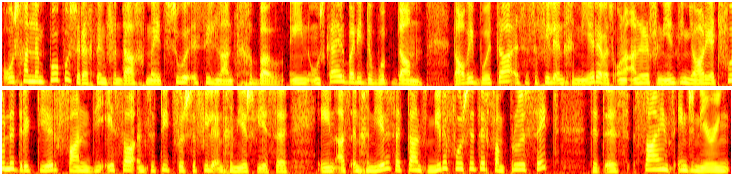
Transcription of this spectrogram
ons gaan Limpopo se rigting vandag met so is die land gebou en ons kuier by die De Hoop Dam. Dawie Botha is 'n siviele ingenieur, hy was onder andere vir 19 jaar die uitvoerende direkteur van die SA Instituut vir Siviele Ingenieurswese en as ingenieur is hy tans mede-voorsitter van ProSet. Dit is Science Engineering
